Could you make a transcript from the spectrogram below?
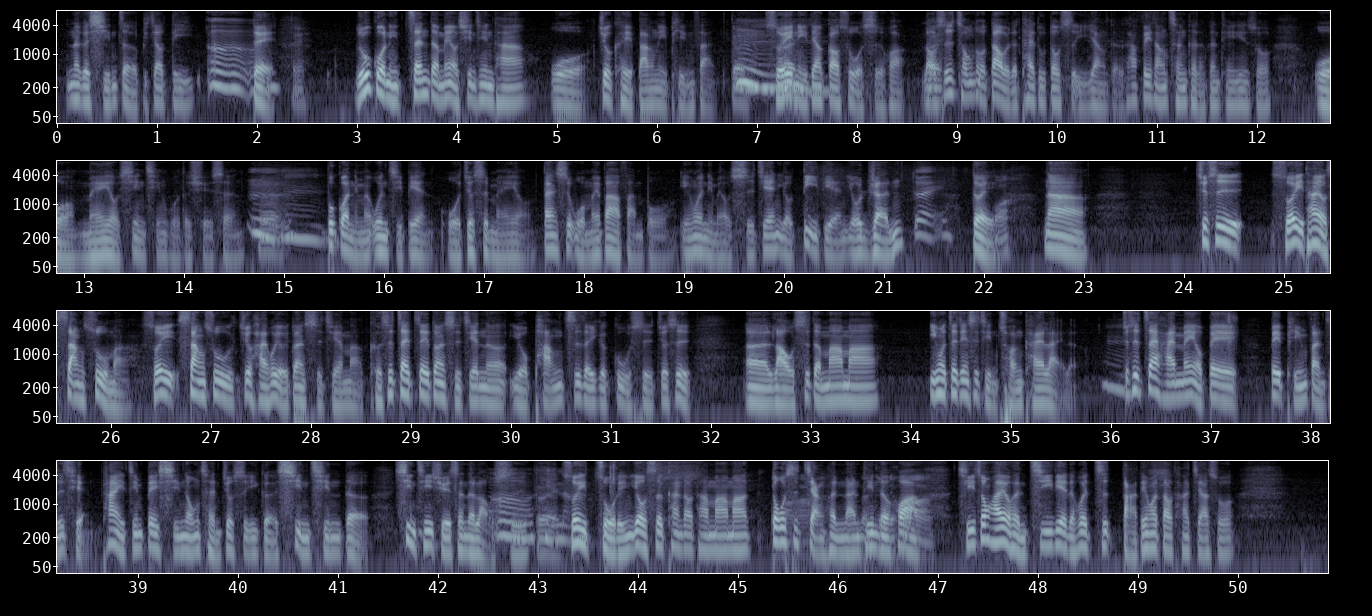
那个行者比较低。”嗯嗯对对，如果你真的没有信心他，我就可以帮你平反。对，嗯所以你一定要告诉我实话。老师从头到尾的态度都是一样的，他非常诚恳的跟天心说：“我没有性侵我的学生，嗯嗯，不管你们问几遍，我就是没有。但是我没办法反驳，因为你们有时间、有地点、有人。对，对，那就是所以他有上诉嘛，所以上诉就还会有一段时间嘛。可是，在这段时间呢，有旁支的一个故事，就是呃，老师的妈妈因为这件事情传开来了，就是在还没有被被平反之前，他已经被形容成就是一个性侵的性侵学生的老师。所以左邻右舍看到他妈妈都是讲很难听的话，，其中还有很激烈的，会直打电话到他家说：“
